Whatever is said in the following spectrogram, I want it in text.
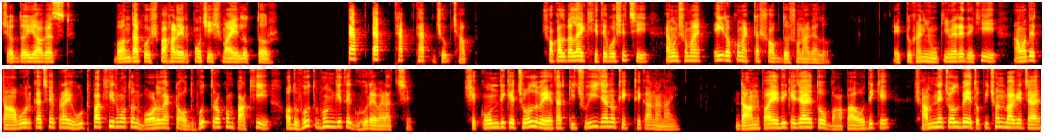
চোদ্দই আগস্ট, বন্দাকুশ পাহাড়ের পঁচিশ মাইল উত্তর। ট্যাপ ট্যাপ, থ্যাপ থ্যাপ ঝুপঝাপ সকালবেলায় খেতে বসেছি, এমন সময় এই রকম একটা শব্দ শোনা গেল। একটুখানি উঁকি মেরে দেখি আমাদের তাঁবুর কাছে প্রায় উট পাখির মতন বড় একটা অদ্ভুত রকম পাখি অদ্ভুত ভঙ্গিতে ঘুরে বেড়াচ্ছে। সে কোন দিকে চলবে তার কিছুই যেন ঠিক ঠিকানা নাই। ডান পা এদিকে যায় তো বাঁ পা ওদিকে, সামনে চলবে তো পিছন বাগে চায়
